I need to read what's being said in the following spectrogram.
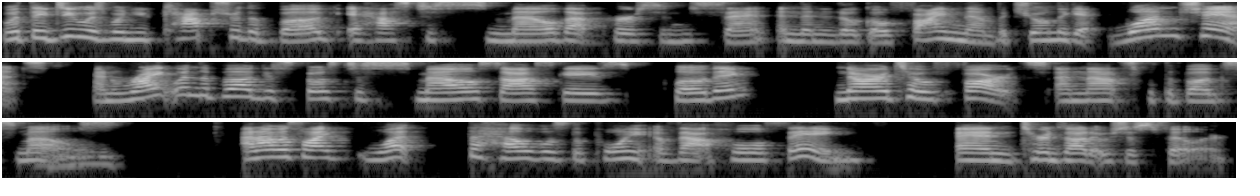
what they do is when you capture the bug, it has to smell that person's scent and then it'll go find them, but you only get one chance. And right when the bug is supposed to smell Sasuke's clothing, Naruto farts, and that's what the bug smells. Mm. And I was like, what the hell was the point of that whole thing? And turns out it was just filler.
